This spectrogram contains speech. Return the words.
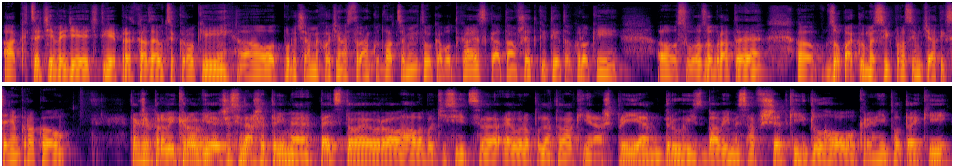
Ak chcete vedieť tie predchádzajúce kroky, e, odporúčame, choďte na stránku 20minutovka.sk, tam všetky tieto kroky e, sú rozobraté. E, zopakujme si ich, prosím ťa, tých 7 krokov. Takže prvý krok je, že si našetríme 500 eur alebo 1000 eur podľa toho, aký je náš príjem. Druhý, zbavíme sa všetkých dlhov okrem hypotéky.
